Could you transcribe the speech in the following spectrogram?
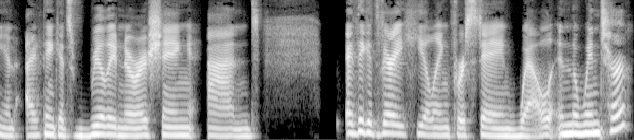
And I think it's really nourishing and I think it's very healing for staying well in the winter.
